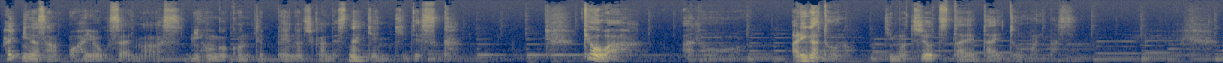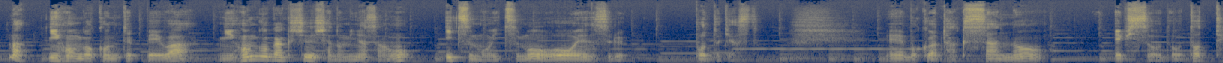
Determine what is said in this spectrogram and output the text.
はい皆さんおはようございます。日本語コンテッペイの時間ですね。元気ですか？今日はあのありがとうの気持ちを伝えたいと思います。まあ日本語コンテッペイは日本語学習者の皆さんをいつもいつも応援するポッドキャスト、えー、僕はたくさんのエピソードを撮って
